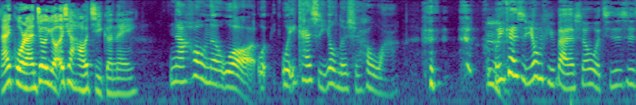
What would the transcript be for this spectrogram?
来果然就有，而且好几个呢。然后呢，我我我一开始用的时候啊，我一开始用平板的时候，我其实是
